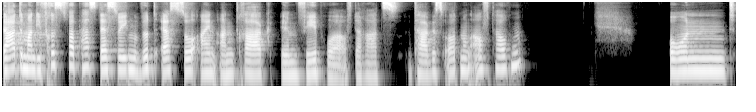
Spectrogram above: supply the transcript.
Da hatte man die Frist verpasst, deswegen wird erst so ein Antrag im Februar auf der Ratstagesordnung auftauchen. Und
